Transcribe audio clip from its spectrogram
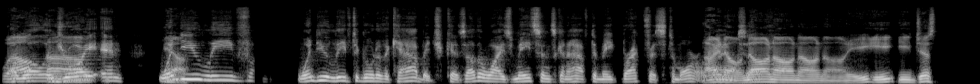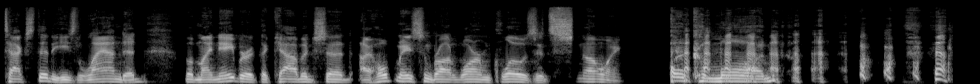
Well, Well, well enjoy. uh, and when yeah. do you leave? When do you leave to go to the cabbage? Because otherwise, Mason's going to have to make breakfast tomorrow. I know. himself. No, no, no, no. He, he he just texted. He's landed, but my neighbor at the cabbage said, "I hope Mason brought warm clothes. It's snowing." Oh, come on. That's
